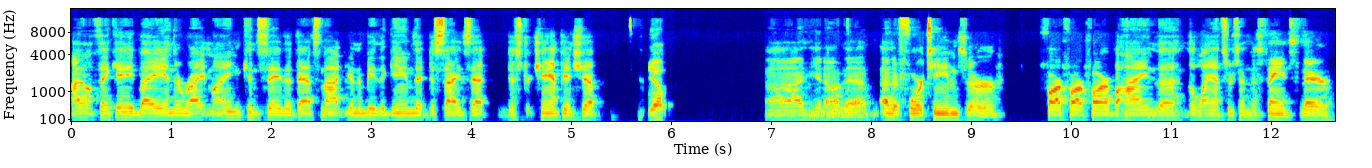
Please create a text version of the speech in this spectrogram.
I don't think anybody in their right mind can say that that's not going to be the game that decides that district championship. Yep. Uh, you know, the other four teams are far, far, far behind the the Lancers and the Saints there.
